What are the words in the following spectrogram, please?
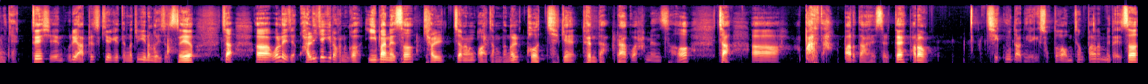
계획. 대신 우리 앞에서 기억했던 것 중에 이런 거 있었어요. 자, 어, 원래 이제 관리 계획이라고 하는 거 입안에서 결정하는 과정 등을 거치게 된다라고 하면서 자, 어, 빠르다, 빠르다 했을 때 바로 지구 단위의 속도가 엄청 빠릅니다. 그래서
